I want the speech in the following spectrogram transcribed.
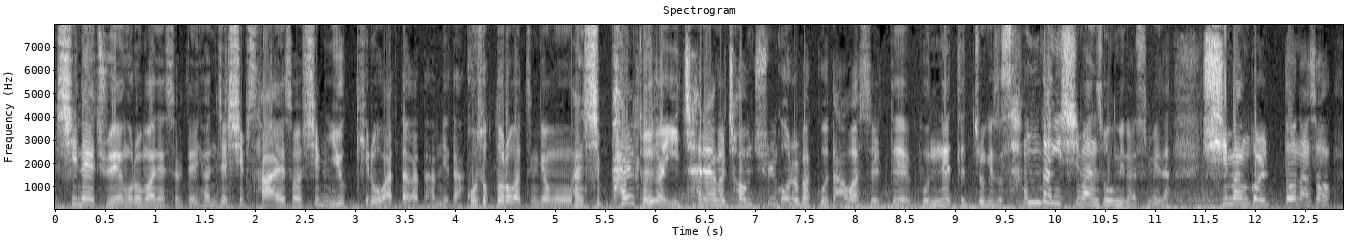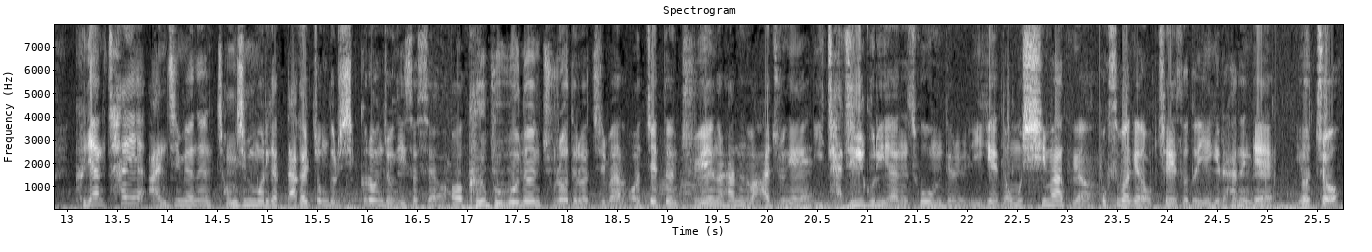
시내 주행으로만 했을 때 현재 14에서 16km 왔다 갔다 합니다. 고속도로 같은 경우 한 18. 저희가 이 차량을 처음 출고를 받고 나왔을 때 본네트 쪽에서 상당히 심한 소음이 났습니다. 심한 걸 떠나서 그냥 차에 앉으면은 정신머리가 나갈 정도로 시끄러운 적이 있었어요. 어, 그 부분은 줄어들 었지만 어쨌든 주행을 하는 와중에 이 자질구리한 소음들 이게 너무 심하고요. 폭스바겐 업체에서도 얘기를 하는 게 이쪽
